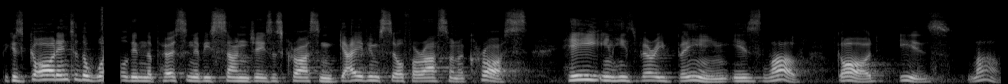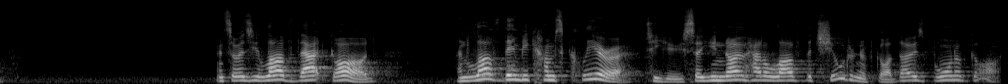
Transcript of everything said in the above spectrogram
Because God entered the world in the person of his Son, Jesus Christ, and gave himself for us on a cross he, in his very being, is love. God is love. And so, as you love that God, and love then becomes clearer to you, so you know how to love the children of God, those born of God.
